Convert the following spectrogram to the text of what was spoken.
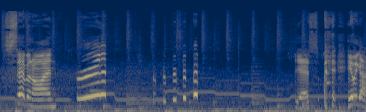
seven iron. Yes, here we go.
